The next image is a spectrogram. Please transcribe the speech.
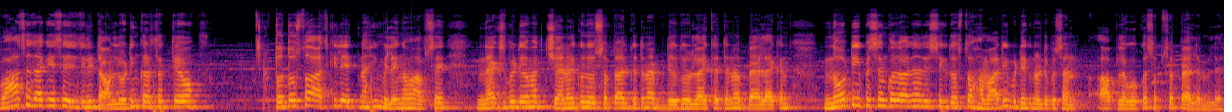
वहाँ से जाके इसे इजीली डाउनलोडिंग कर सकते हो। तो दोस्तों, आज के लिए इतना ही मिलेंगे हम आपसे नेक्स्ट वीडियो में। चैनल को जो सब्सक्राइब कर देना वीडियो को लाइक कर देना बेल आइकन नोटिफिकेशन को दबा देना, जिससे कि दोस्तों, हमारी वीडियो की नोटिफिकेशन आप लोगों को सबसे पहले मिले।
